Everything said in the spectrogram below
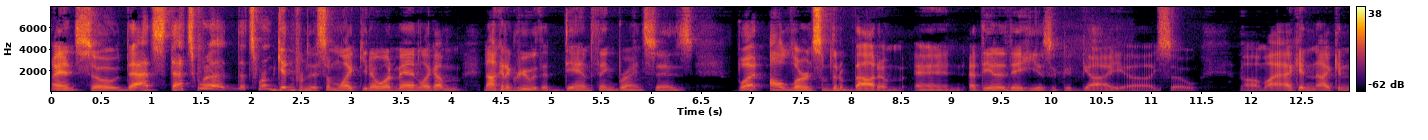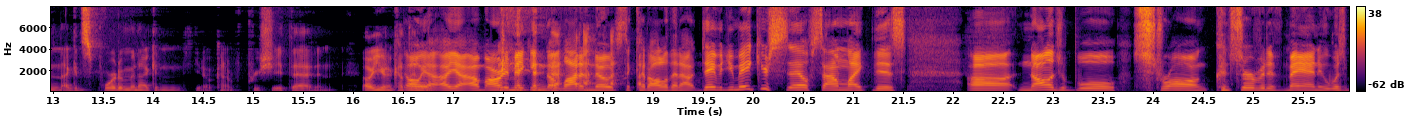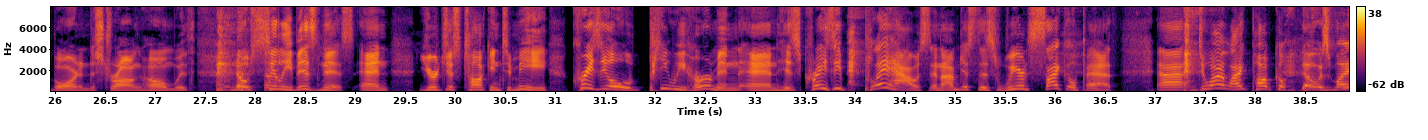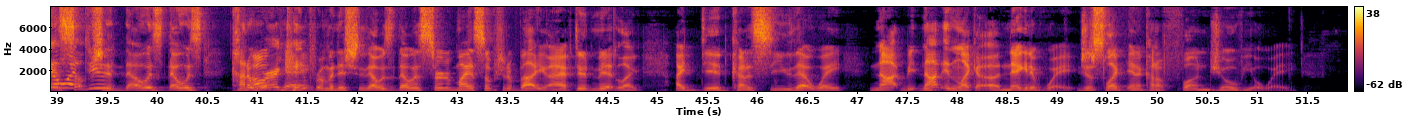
And so that's that's what I, that's what I'm getting from this. I'm like, you know what, man? Like, I'm not gonna agree with a damn thing Brian says, but I'll learn something about him. And at the end of the day, he is a good guy. Uh, so um, I, I, can I can I can support him, and I can you know kind of appreciate that. And oh, you're gonna cut. oh yeah, out? oh yeah. I'm already making a lot of notes to cut all of that out. David, you make yourself sound like this uh, knowledgeable, strong, conservative man who was born in a strong home with no silly business. And you're just talking to me, crazy old Pee Wee Herman and his crazy playhouse. And I'm just this weird psychopath. Uh, do I like pop culture? that was my You know assumption. dude? that was that was kind of where I came from initially. That was that was sort of my assumption about you. I have to admit, like I did kind of see you that way, not be not in like a, negative way, just like in a kind of fun, jovial way.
